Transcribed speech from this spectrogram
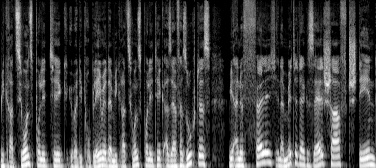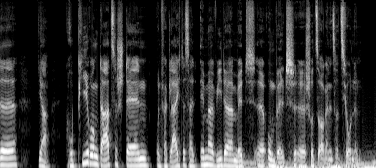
Migrationspolitik, über die Probleme der Migrationspolitik. Also er versucht es, wie eine völlig in der Mitte der Gesellschaft stehende, ja, Gruppierung darzustellen und vergleicht es halt immer wieder mit äh, Umweltschutzorganisationen.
